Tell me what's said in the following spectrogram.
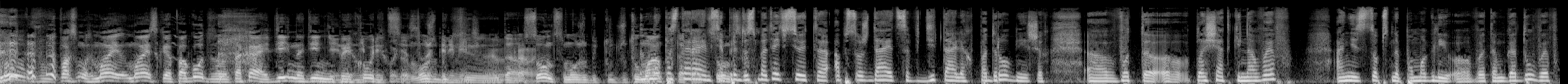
Ну, посмотрим. Май, майская погода, она такая, день на день, день не, приходится. Не приходится. Может быть, э, да, право. солнце, может быть, тут же туман. Мы постараемся предусмотреть, все это обсуждается в деталях подробнейших. Э, вот э, площадки на ВЭФ, они, собственно, помогли э, в этом году. ВЭФ,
